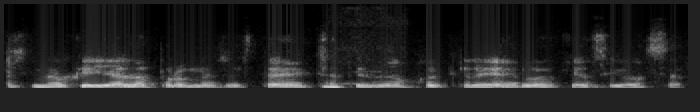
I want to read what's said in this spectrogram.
sino que ya la promesa está hecha, tenemos que creer lo que así va a ser.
